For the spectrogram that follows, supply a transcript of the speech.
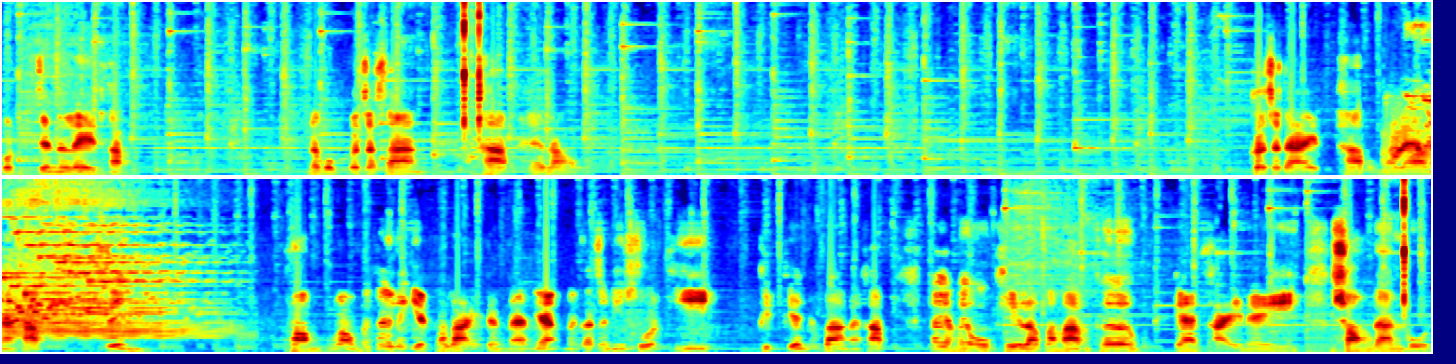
กด generate ครับ ระบบก็จะสร้างภาพให้เรา ก็จะได้ภาพออกมาแล้วนะครับ ซึ่งพร้อมของเราไม่ค่อยละเอียดเท่าไหร่ดังนั้นเนี่ยมันก็จะมีส่วนที่ผิดเพี้ยนอยู่บ้างนะครับ ถ้ายังไม่โอเคแล้วก็มาเพิ่มแก้ไขในช่องด้านบน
